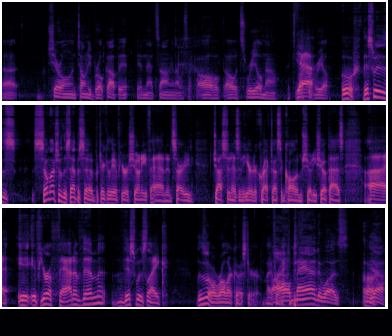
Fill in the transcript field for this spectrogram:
uh, Cheryl and Toni broke up in, in, that song, and I was like, oh, oh, it's real now. It's yeah. fucking real. Ooh, this was so much of this episode, particularly if you're a Choni fan, and sorry, Justin isn't here to correct us and call him Choni Shopaz. Uh, if you're a fan of them, this was like this is a roller coaster, my friend. Oh man, it was. Uh, yeah,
